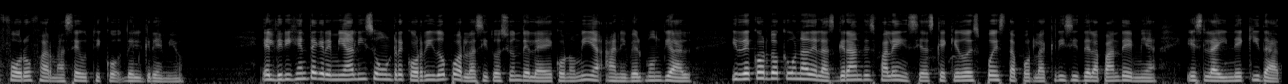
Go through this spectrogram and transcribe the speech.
Foro Farmacéutico del gremio. El dirigente gremial hizo un recorrido por la situación de la economía a nivel mundial y recordó que una de las grandes falencias que quedó expuesta por la crisis de la pandemia es la inequidad,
